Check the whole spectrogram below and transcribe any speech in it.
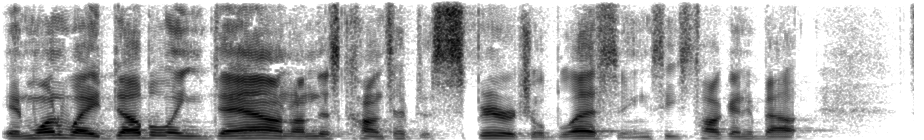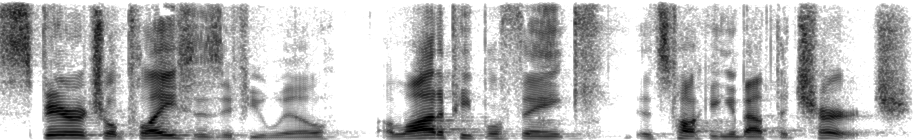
in one way, doubling down on this concept of spiritual blessings. He's talking about spiritual places, if you will. A lot of people think it's talking about the church.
